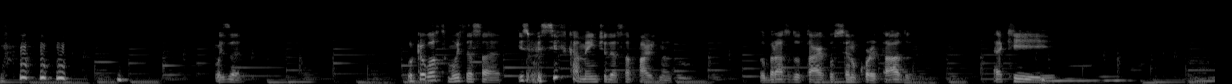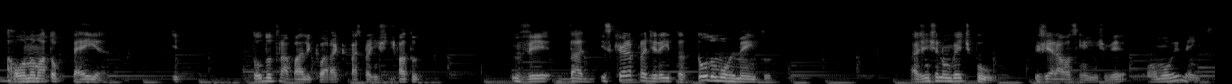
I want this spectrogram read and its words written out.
Pois é. O que eu gosto muito dessa. especificamente dessa página do, do braço do Tarko sendo cortado é que a onomatopeia e todo o trabalho que o Araki faz pra gente de fato ver da esquerda pra direita todo o movimento. A gente não vê, tipo, geral assim, a gente vê o movimento.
